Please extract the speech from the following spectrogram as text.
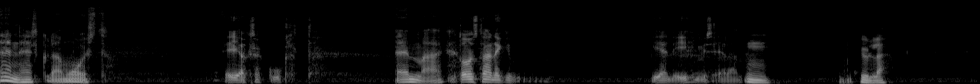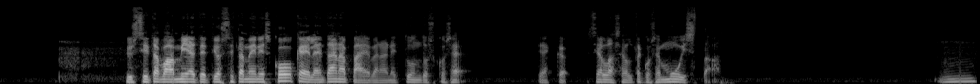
En edes kyllä muista. Ei jaksa googlettaa. En mä. Mutta on sitä ainakin pieni ihmiselämä. Mm. Kyllä. Jos sitä vaan mietit, että jos sitä menisi kokeilemaan tänä päivänä, niin tuntuisiko se tiedätkö, sellaiselta kuin se muistaa? Mm.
